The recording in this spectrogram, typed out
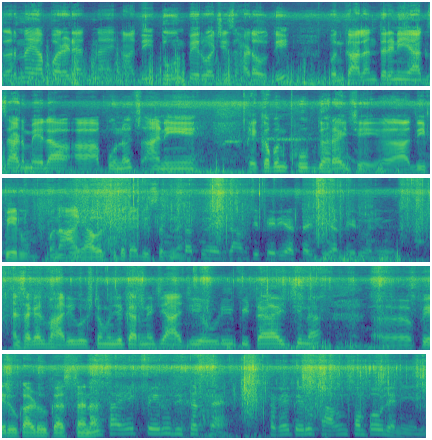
तर ना या परड्यात नाही आधी दोन पेरवाची झाडं होती पण कालांतराने एक झाड मेला आपणच आणि एका पण खूप धरायचे आधी पेरू. पण आ- ह्या वर्षी तर काही दिसत नाही. त्यातून एकदा आमची फेरी असायची या पेरवणीवर. आणि सगळ्यात भारी गोष्ट म्हणजे करण्याची आजी एवढी पिटाळायची ना अ, पेरू काढू असताना. असा एक पेरू दिसत नाही. सगळे पेरू खाऊन संपवले नाही यांनी.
